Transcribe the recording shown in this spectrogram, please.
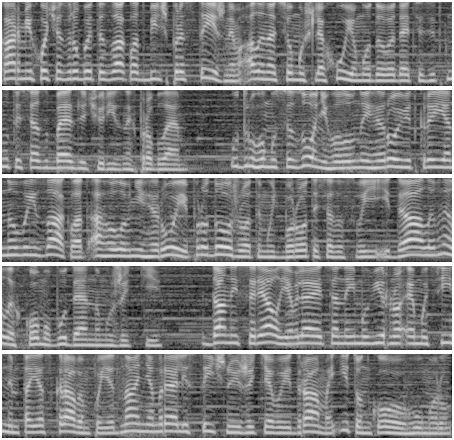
Кармі хоче зробити заклад більш престижним, але на цьому шляху йому доведеться зіткнутися з безліччю різних проблем. У другому сезоні головний герой відкриє новий заклад, а головні герої продовжуватимуть боротися за свої ідеали в нелегкому буденному житті. Даний серіал являється неймовірно емоційним та яскравим поєднанням реалістичної життєвої драми і тонкого гумору.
